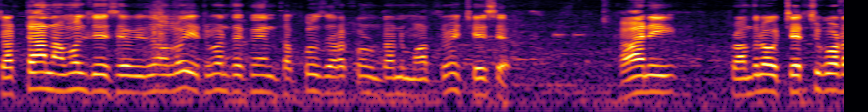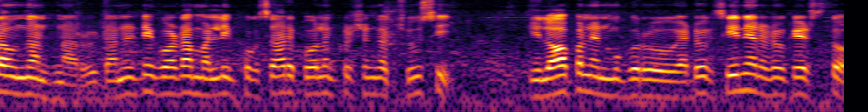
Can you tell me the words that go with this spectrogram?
చట్టాన్ని అమలు చేసే విధంలో ఎటువంటి రకమైన తప్పులు జరగకుండా ఉండటాన్ని మాత్రమే చేశారు. కానీ ఇప్పుడు అందులో చర్చ కూడా ఉందంటున్నారు. వీటన్నిటిని కూడా మళ్ళీ ఇంకొకసారి కూలంకృషంగా చూసి ఈ లోపల నేను ముగ్గురు అడ్వ సీనియర్ అడ్వకేట్స్తో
